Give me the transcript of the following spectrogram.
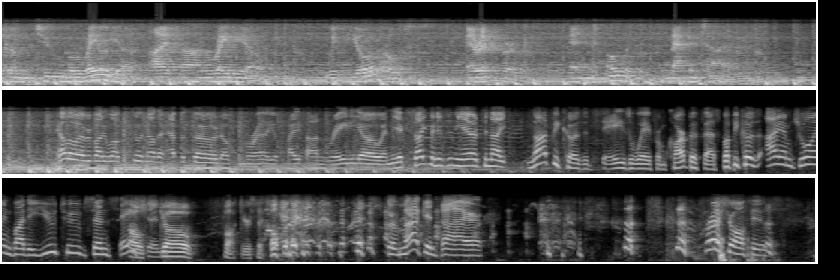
Welcome to Morelia Python Radio with your hosts, Eric Burke and Owen McIntyre. Hello, everybody. Welcome to another episode of Morelia Python Radio. And the excitement is in the air tonight, not because it's days away from Carpet Fest, but because I am joined by the YouTube sensation. Oh, sensation, go fuck yourself. Mr. McIntyre, fresh off his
